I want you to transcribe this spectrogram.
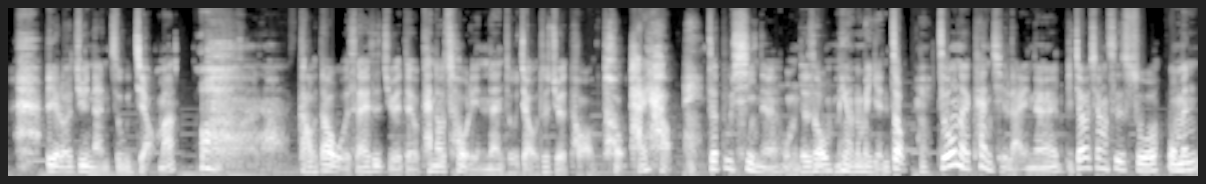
BL 剧男主角吗？哇！搞到我实在是觉得，看到臭脸男主角，我就觉得头好痛。还好，哎，这部戏呢，我们的 Zoe 没有那么严重。哎，Zoe 呢，看起来呢，比较像是说，我们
